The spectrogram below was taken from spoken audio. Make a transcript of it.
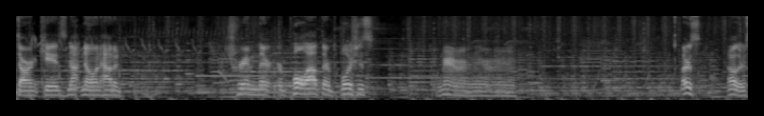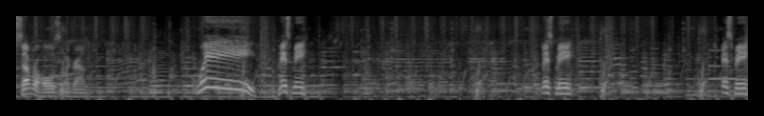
Darn kids not knowing how to trim their, or pull out their bushes. There's, oh, there's several holes in the ground. Whee! Miss me. Miss me. Miss me.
